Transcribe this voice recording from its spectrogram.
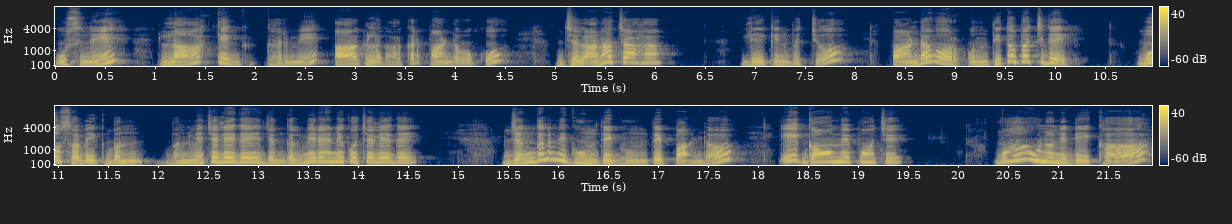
उसने लाख के घर में आग लगाकर पांडवों को जलाना चाहा। लेकिन बच्चों, पांडव और कुंती तो बच गए। वो सब एक बन, वन में चले गए, जंगल में रहने को चले गए। जंगल में घूमते घूमते पांडव एक गाँव में पहुँचे। वहाँ उन्होंने देखा,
